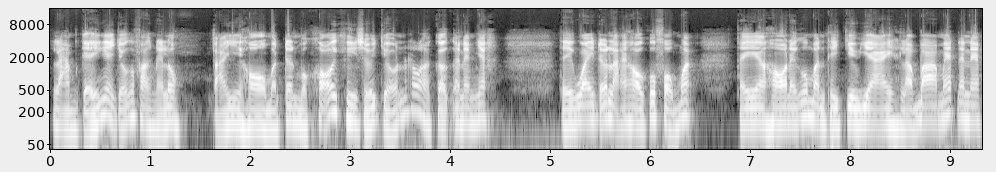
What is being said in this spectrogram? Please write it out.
làm kỹ ngay chỗ cái phần này luôn. Tại vì hồ mà trên một khối khi sửa chữa nó rất là cực anh em nhé. Thì quay trở lại hồ của Phụng á thì à, hồ này của mình thì chiều dài là 3 mét anh em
